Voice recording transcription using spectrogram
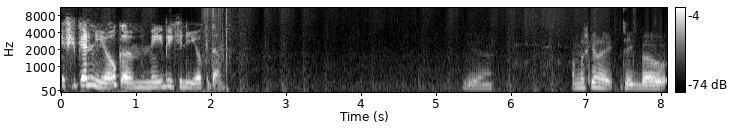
If you get an Eoka, maybe you can Eoka them. Yeah. I'm just gonna take bow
